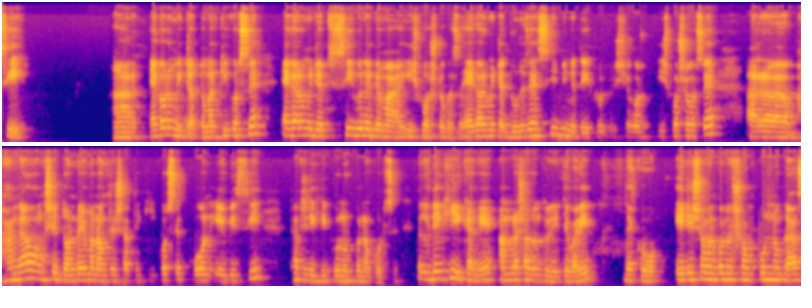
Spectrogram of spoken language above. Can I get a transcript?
C আর এগারো মিটার, তোমার কি করছে? এগারো মিটার সি বিন্দুতে স্পষ্ট করছে। এগারো মিটার দূরে যায় সি বিন্দুতে স্পর্শ করছে। আর ভাঙা অংশের, দণ্ডায়মান অংশের সাথে কি করছে? কোন এ এবিসি থার্টি ডিগ্রি কোন উৎপন্ন করছে। তাহলে দেখি এখানে আমরা সাধারণত নিতে পারি। দেখো এডি সমান কোন সম্পূর্ণ গাছ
